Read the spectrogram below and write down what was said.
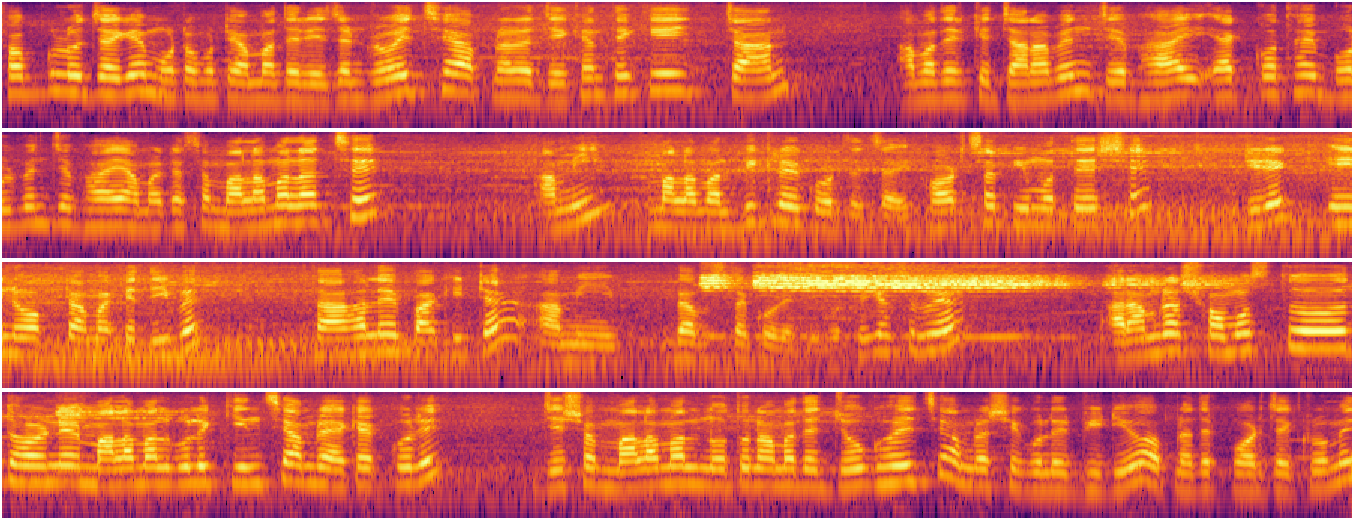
সবগুলো জায়গায় মোটামুটি আমাদের এজেন্ট রয়েছে। আপনারা যেখান থেকেই চান, আমাদেরকে জানাবেন যে, ভাই, এক কথায় বলবেন যে, ভাই, আমার কাছে মালামাল আছে, আমি মালামাল বিক্রয় করতে চাই। হোয়াটসঅ্যাপ ইমোতে এসে ডিরেক্ট এই নখটা আমাকে দিবেন, তাহলে বাকিটা আমি ব্যবস্থা করে দিব। ঠিক আছে ভাইয়া? আর আমরা সমস্ত ধরনের মালামালগুলো কিনছি, আমরা এক এক করে। যেসব মালামাল নতুন আমাদের যোগ হয়েছে, আমরা সেগুলোর ভিডিও আপনাদের পর্যায়ক্রমে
